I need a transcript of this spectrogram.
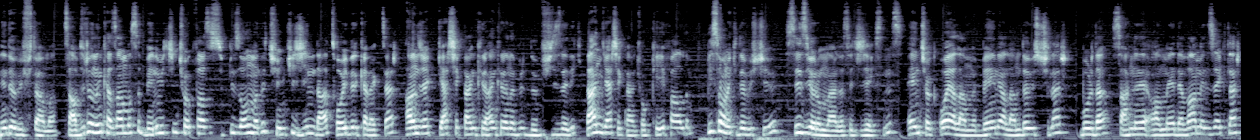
Ne dövüştü ama. Sub-Zero'nun kazanması benim için çok fazla sürpriz olmadı çünkü Jin daha toy bir karakter. Ancak gerçekten kıran kırana bir dövüş izledik. Ben gerçekten çok keyif aldım. Bir sonraki dövüşçüyü siz yorumlarda seçeceksiniz. En çok oy alan ve beğeni alan dövüşçüler burada sahne almaya devam edecekler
